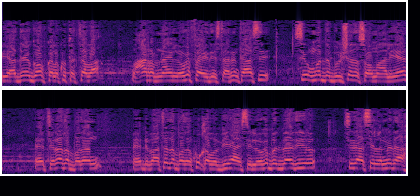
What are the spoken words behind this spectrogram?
iyo hadday goob kale ku tagtaba waxaan rabnaa in looga faa'iidaysto arrintaasi si ummadda bulshada soomaaliyeed ee tirada badan ee dhibaatada badan ku qaba biyahaasi looga badbaadiyo. Sidaasi la mid ah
